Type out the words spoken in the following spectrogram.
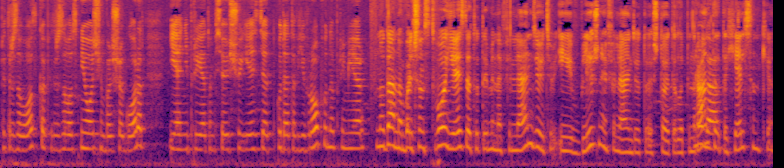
Петрозаводска. Петрозаводск не очень большой город, и они при этом все еще ездят куда-то в Европу, например. Ну да, но большинство ездят вот именно в Финляндию и в ближнюю Финляндию, то есть что это Лапенранта, ну, да. это Хельсинки.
